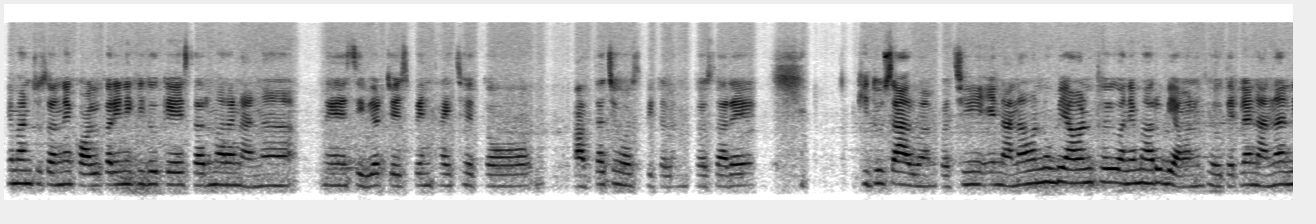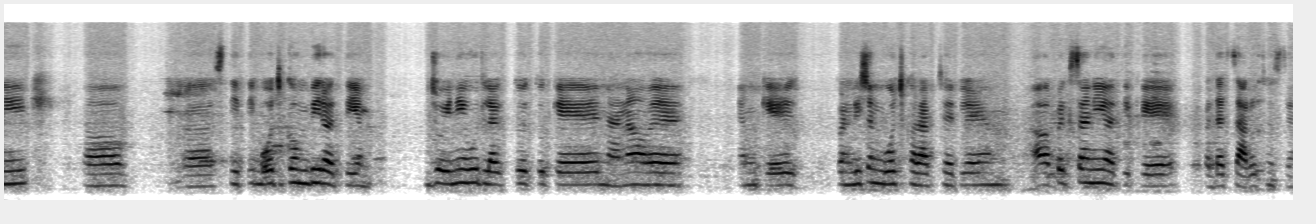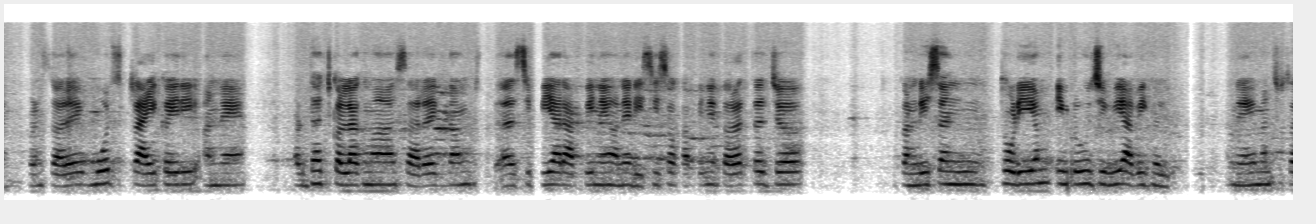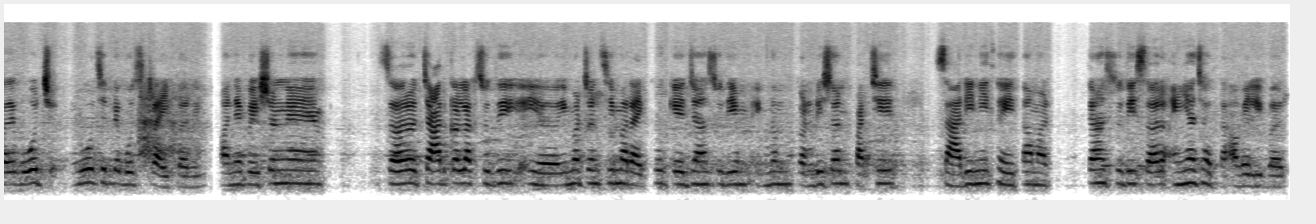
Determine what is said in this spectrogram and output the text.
હિમાંશુ સરને કોલ કરીને કીધું કે સર મારા નાનાને સિવિયર ચેસ્ટ પેન થાય છે, તો આવતા છે હોસ્પિટલ એમ. તો સરે કીધું સારું એમ. પછી એ નાનાવાનું બી આવવાનું થયું અને મારું બી આવવાનું થયું. એટલે નાનાની સ્થિતિ બહુ જ ગંભીર હતી એમ. જોઈને એવું જ લાગતું હતું કે નાના હવે એમ કે કન્ડિશન બહુ જ ખરાબ છે, એટલે અપેક્ષા નહીં હતી કે કદાચ સારું થશે પણ સરે બહુ જ ટ્રાય કરી અને અડધા જ કલાકમાં સરે એકદમ સીપીઆર આપીને અને ડીસી શોક આપીને તરત જ કન્ડિશન થોડી એમ ઇમ્પ્રૂવ જેવી આવી ગઈ. અને હિમાંશુ સરે બહુ જ બહુ જ એટલે બહુ જ ટ્રાય કરી. અને પેશન્ટને સર ચાર કલાક સુધી ઇમરજન્સીમાં રાખ્યું કે જ્યાં સુધી એમ એકદમ કન્ડિશન પાછી સારી નહીં થઈ ત્યાં સુધી સર અહીંયા જ હતા અવેલેબલ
